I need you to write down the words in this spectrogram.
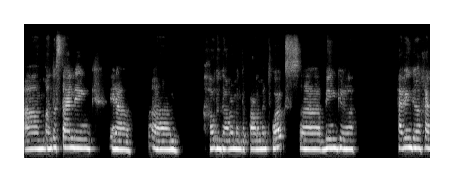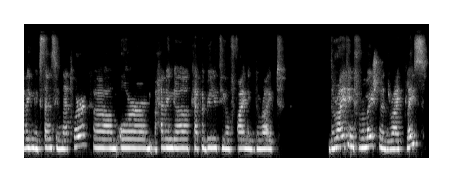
Um, understanding, you know, um, how the government, the parliament works, uh, being having a, having extensive network um, or having a capability of finding the right the right information at the right place.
